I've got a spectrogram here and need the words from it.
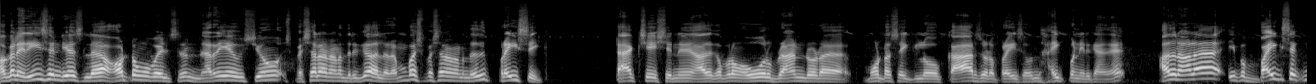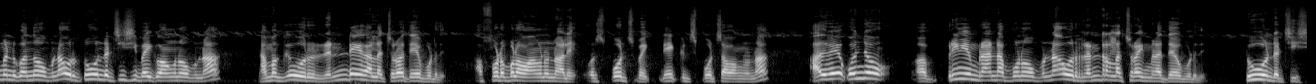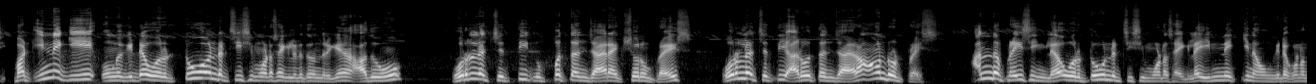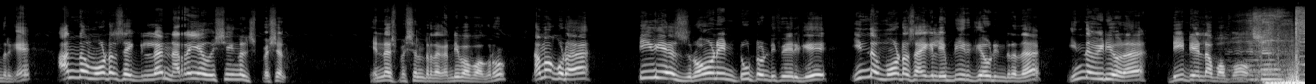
மகளே ரீசெண்ட் இயர்ஸில் ஆட்டோமொபைல்ஸில் நிறைய விஷயம் ஸ்பெஷலாக நடந்திருக்கு. அதில் ரொம்ப ஸ்பெஷலாக நடந்தது ப்ரைஸ் ஹைக் டாக்ஸேஷனு அதுக்கப்புறம் ஒவ்வொரு பிராண்டோட மோட்டார் சைக்கிளோ கார்ஸோட ப்ரைஸை வந்து ஹைக் பண்ணியிருக்காங்க. அதனால இப்போ பைக் செக்மெண்ட்டுக்கு வந்தோம் அப்படின்னா ஒரு டூ ஹண்ட்ரட் சிசி பைக் வாங்கணும் அப்படின்னா நமக்கு ஒரு ரெண்டே கால் லட்ச ரூபா தேவைப்படுது. அஃபோர்டபுளாக வாங்கணும்னாலே ஒரு ஸ்போர்ட்ஸ் பைக் நேக்கட் ஸ்போர்ட்ஸாக வாங்கணும்னா அதுவே கொஞ்சம் ப்ரீமியம் பிராண்டாக போனோம் அப்படின்னா ஒரு ரெண்டரை லட்ச ரூபாய்க்கு மேலே தேவைப்படுது. டூ ஹண்ட்ரட் சிசி பட் இன்னைக்கு உங்ககிட்ட ஒரு two hundred CC motorcycle எடுத்து வந்திருக்கேன். அதுவும் ஒரு லட்சத்தி முப்பத்தஞ்சாயிரம் எக்ஷோரூம் ப்ரைஸ் ஒரு லட்சத்தி அறுபத்தஞ்சாயிரம் ஆன் ரோட் ப்ரைஸ் அந்த ப்ரைஸிங்கில் ஒரு டூ ஹண்ட்ரட் சிசி மோட்டார் சைக்கிளை இன்றைக்கி நான் உங்ககிட்ட கொண்டு வந்திருக்கேன். அந்த மோட்டார் சைக்கிளில் நிறைய விஷயங்கள் ஸ்பெஷல் என்ன ஸ்பெஷல்ன்றதை கண்டிப்பாக பார்க்கணும். நம்ம கூட TVS Ronin two twenty five இருக்குது இந்த மோட்டார் சைக்கிள் எப்படி இருக்குது அப்படின்றத இந்த வீடியோவில் டீட்டெயில்டாக பார்ப்போம்.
